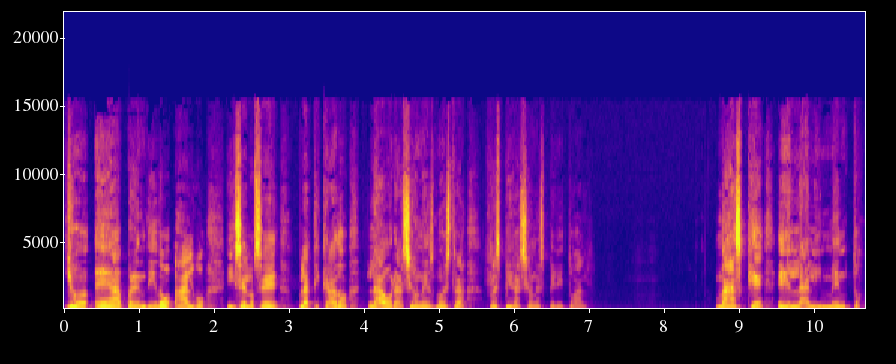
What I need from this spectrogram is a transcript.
Yo he aprendido algo y se los he platicado. La oración es nuestra respiración espiritual. Más que el alimento,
